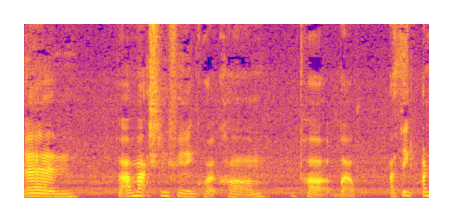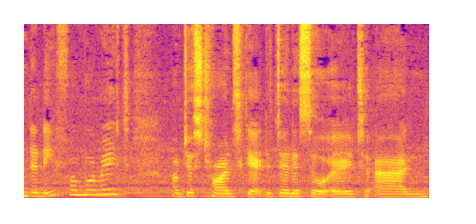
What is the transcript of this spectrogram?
um, but I'm actually feeling quite calm. Part well, I think underneath I'm worried. I'm just trying to get the dinner sorted and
